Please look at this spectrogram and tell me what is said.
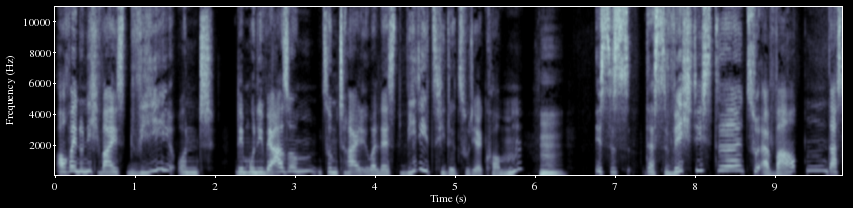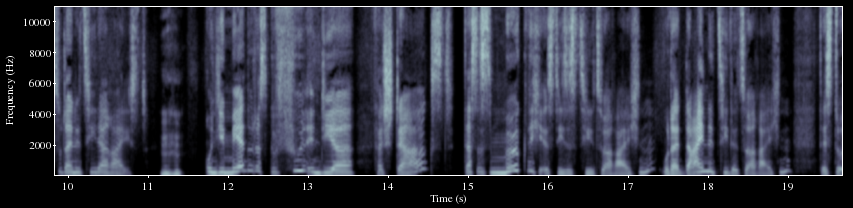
Auch wenn du nicht weißt, wie und dem Universum zum Teil überlässt, wie die Ziele zu dir kommen, mhm. ist es das Wichtigste zu erwarten, dass du deine Ziele erreichst. Mhm. Und je mehr du das Gefühl in dir verstärkst, dass es möglich ist, dieses Ziel zu erreichen oder deine Ziele zu erreichen, desto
